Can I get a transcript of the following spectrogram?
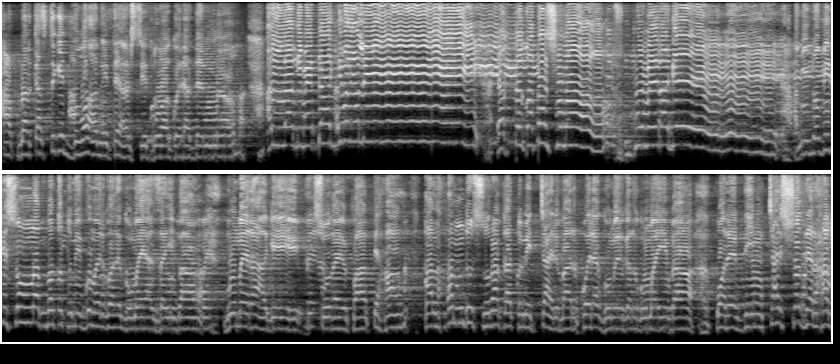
আপনার কাছ থেকে দোয়া নিতে আসছি, দোয়া করে দেন না। আল্লাহ নবী ডাক আলী। একটা কথা শোনো, ঘুমের আগে। আমি নবীর সুন্নত মতো তুমি ঘুমের ঘরে ঘুমাইয়া যাইবা। ঘুমের আগে সূরা ফাতিহা, আলহামদু সূরাটা তুমি চারবার পড়া ঘুমের ঘরে ঘুমাইবা। পরের দিন চারশো দেড়হাম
